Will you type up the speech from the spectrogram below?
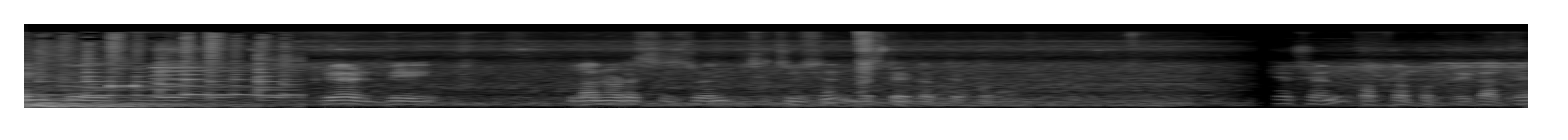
create the law order situation in the state of Tripura. লিখেছেন পত্রপত্রিকাতে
